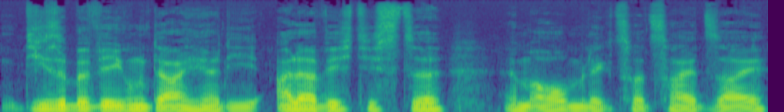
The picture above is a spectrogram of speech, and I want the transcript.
diese Bewegung daher die allerwichtigste im Augenblick zurzeit sei.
